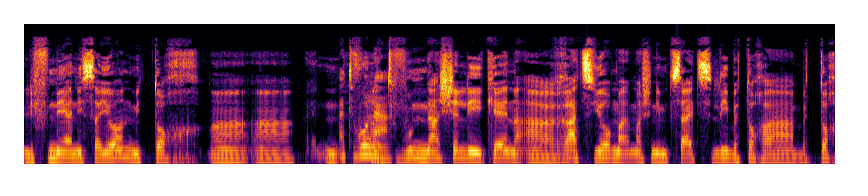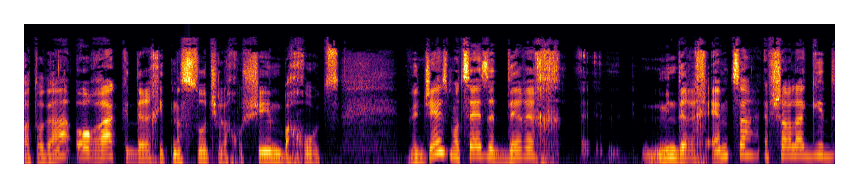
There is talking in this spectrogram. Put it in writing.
לפני הניסיון, מתוך התבונה. התבונה שלי, כן, הרציו, מה, מה שנמצא אצלי בתוך, ה, בתוך התודעה, או רק דרך התנסות של החושים בחוץ. וג'יימס מוצא איזה דרך, מין דרך אמצע, אפשר להגיד?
